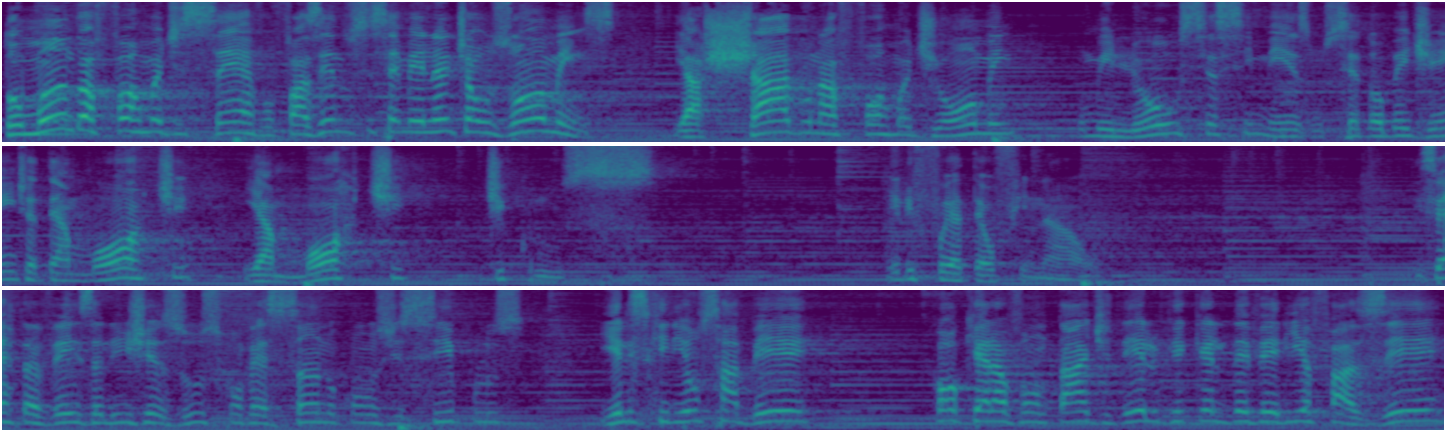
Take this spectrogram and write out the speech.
tomando a forma de servo, fazendo-se semelhante aos homens, e achado na forma de homem, humilhou-se a si mesmo, sendo obediente até a morte e a morte de cruz. Ele foi até o final. E certa vez ali Jesus conversando com os discípulos, e eles queriam saber qual que era a vontade dele, o que, que ele deveria fazer.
